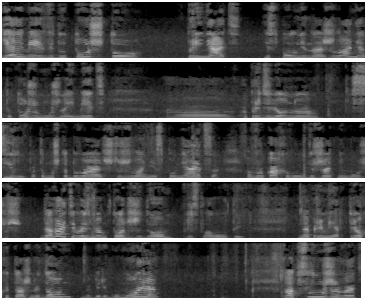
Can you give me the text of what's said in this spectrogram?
я имею в виду то, что принять исполненное желание, это тоже нужно иметь э, определенную силу, потому что бывает, что желание исполняется, а в руках его удержать не можешь. Давайте возьмем тот же дом пресловутый. Например, трехэтажный дом на берегу моря. Обслуживать,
